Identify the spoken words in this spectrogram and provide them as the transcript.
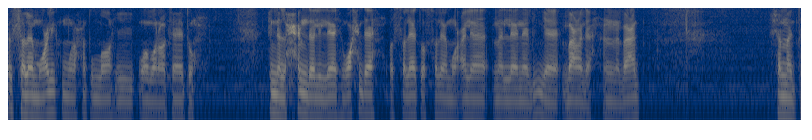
السلام عليكم ورحمة الله وبركاته إن الحمد لله وحده والصلاة والسلام على من لا نبي بعده أما بعد সম্মানিত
